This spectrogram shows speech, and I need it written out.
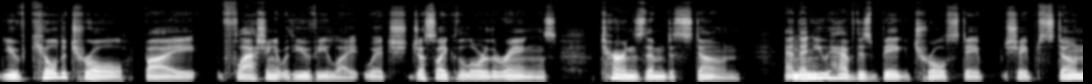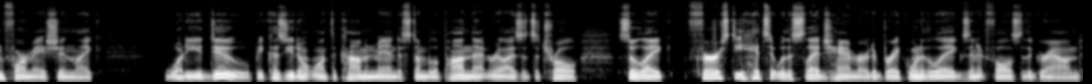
you've killed a troll by flashing it with UV light, which just like the Lord of the Rings, turns them to stone. And then Mhm. you have this big troll shaped stone formation. Like, what do you do? Because you don't want the common man to stumble upon that and realize it's a troll. So, like, first he hits it with a sledgehammer to break one of the legs and it falls to the ground.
